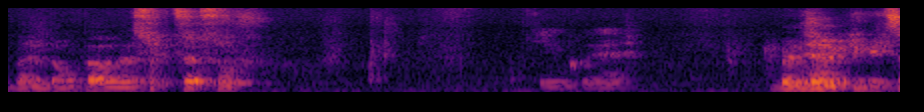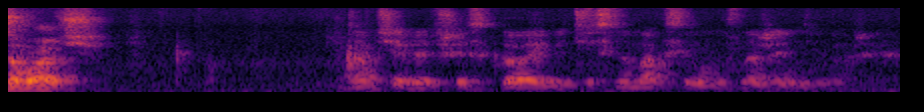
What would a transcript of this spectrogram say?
będą pełne sukcesów. dziękuję. Będziemy kibicować. Dam Ciebie wszystko i wycisnę maksimum z narzędzi Waszych.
